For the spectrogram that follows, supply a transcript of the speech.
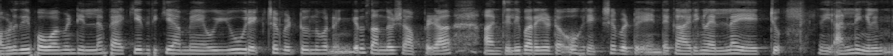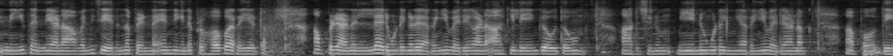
അവളിതേ പോകാൻ വേണ്ടി എല്ലാം പാക്ക് ചെയ്തിരിക്കുക അമ്മേ. അയ്യോ രക്ഷപ്പെട്ടു എന്ന് പറഞ്ഞ് ഭയങ്കര സന്തോഷം. അപ്പോഴാ അഞ്ജലി പറയട്ടെ ഓ രക്ഷപ്പെട്ടു. എന്റെ കാര്യങ്ങളെല്ലാം ഏറ്റു. അല്ലെങ്കിലും നീ തന്നെയാണ് അവന് ചേരുന്ന പെണ്ണ് എന്നിങ്ങനെ പ്രഭ പറയട്ടോ അപ്പോഴാണ് എല്ലാവരും കൂടി ഇങ്ങോട്ട് ഇറങ്ങി വരികയാണ്. അഖിലയും ഗൗതവും അർജുനും മീനും കൂടെ ഇങ്ങനെ ഇറങ്ങി വരികയാണ്. അപ്പോൾ ദേ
